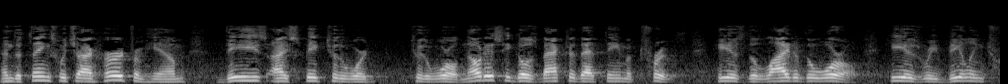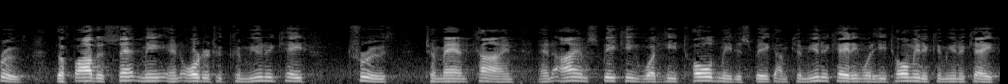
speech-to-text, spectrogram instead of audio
and the things which I heard from him, these I speak to the, word, to the world. Notice he goes back to that theme of truth. He is the light of the world. He is revealing truth. The Father sent me in order to communicate truth to mankind, and I am speaking what He told me to speak. I'm communicating what He told me to communicate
